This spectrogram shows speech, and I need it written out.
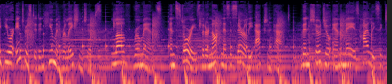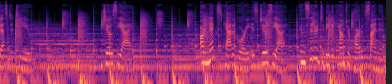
If you are interested in human relationships, love, romance, and stories that are not necessarily action-packed, then shoujo anime is highly suggested to you. Josei. Our next category is josei, considered to be the counterpart of seinen.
